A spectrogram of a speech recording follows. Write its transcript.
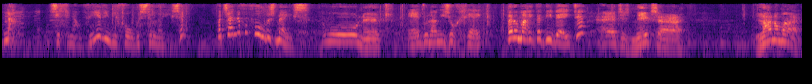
Nou, zit je nou weer in die folders te lezen? Wat zijn er voor folders, mees? Oh, niks. Hé, doe nou niet zo gek. Waarom mag ik dat niet weten? Het is niks, hè. Laat nou maar.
